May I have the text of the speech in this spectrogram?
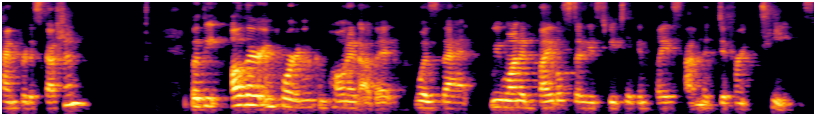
time for discussion. But the other important component of it was that we wanted Bible studies to be taking place on the different teams.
